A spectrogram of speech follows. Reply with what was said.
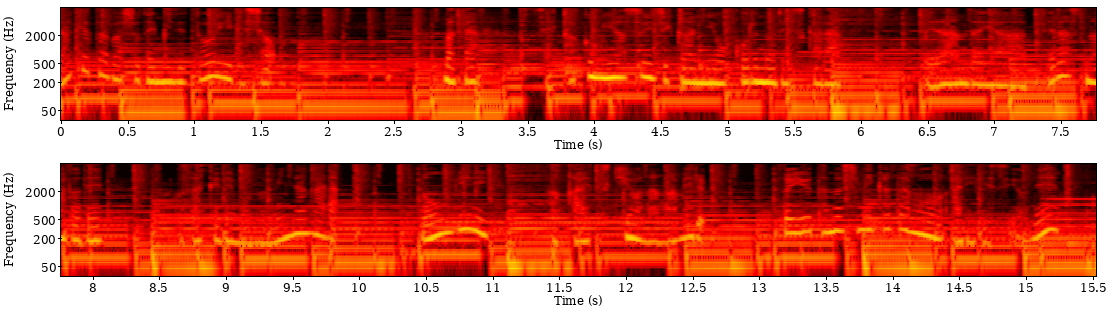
開けた場所で見るといいでしょう。またせっかく見やすい時間に起こるのですからベランダやテラスなどでお酒でも飲みながらのんびり赤い月を眺めるという楽しみ方もありですよね。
